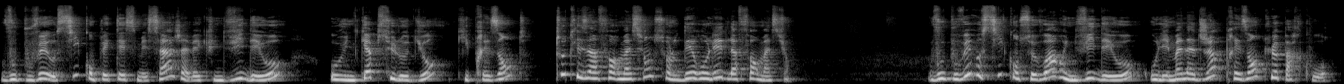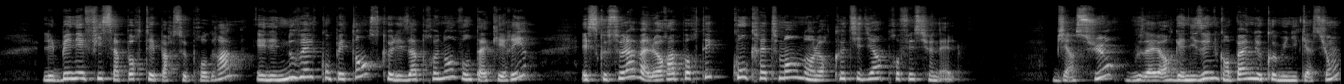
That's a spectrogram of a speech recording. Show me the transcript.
Vous pouvez aussi compléter ce message avec une vidéo ou une capsule audio qui présente toutes les informations sur le déroulé de la formation. Vous pouvez aussi concevoir une vidéo où les managers présentent le parcours, les bénéfices apportés par ce programme et les nouvelles compétences que les apprenants vont acquérir et ce que cela va leur apporter concrètement dans leur quotidien professionnel. Bien sûr, vous allez organiser une campagne de communication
